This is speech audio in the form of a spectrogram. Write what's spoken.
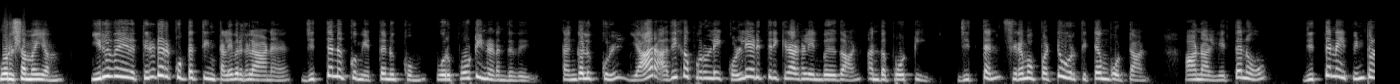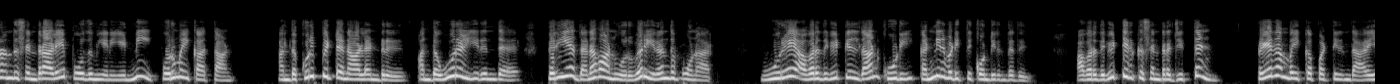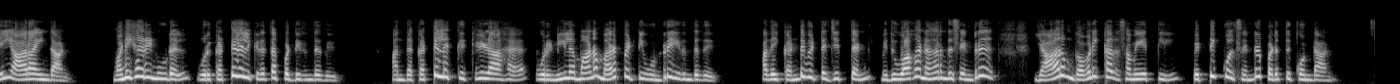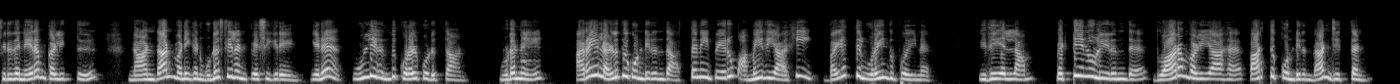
ஒரு சமயம் இருவேறு திருடர் கூட்டத்தின் தலைவர்களான ஜித்தனுக்கும் எத்தனுக்கும் ஒரு போட்டி நடந்தது. தங்களுக்குள் யார் அதிக பொருளை கொள்ளையடித்திருக்கிறார்கள் என்பதுதான் அந்த போட்டி. ஜித்தன் சிரமப்பட்டு ஒரு திட்டம் போட்டான். ஆனால் எத்தனோ ஜித்தனை பின்தொடர்ந்து சென்றாலே போதும் என எண்ணி பொறுமை காத்தான். அந்த குறிப்பிட்ட நாளன்று அந்த ஊரில் இருந்த பெரிய தனவான் ஒருவர் இறந்து போனார். ஊரே அவரது வீட்டில்தான் கூடி கண்ணீர் வடித்துக் கொண்டிருந்தது. அவரது வீட்டிற்கு சென்ற ஜித்தன் பிரேதம் வைக்கப்பட்டிருந்த அறையை ஆராய்ந்தான். வணிகரின் உடல் ஒரு கட்டிலில் கிடத்தப்பட்டிருந்தது. அந்த கட்டிலுக்கு கீழாக ஒரு நீளமான மரப்பெட்டி ஒன்று இருந்தது. அதை கண்டுவிட்ட ஜித்தன் மெதுவாக நகர்ந்து சென்று யாரும் கவனிக்காத சமயத்தில் பெட்டிக்குள் சென்று படுத்துக் கொண்டான். சிறிது நேரம் கழித்து நான் தான் வணிகன் குணசீலன் பேசுகிறேன் என உள்ளிருந்து குரல் கொடுத்தான். உடனே அறையில் அழுது கொண்டிருந்த அத்தனை பேரும் அமைதியாகி பயத்தில் உறைந்து போயினர். இதையெல்லாம் பெட்டியினுள் இருந்த துவாரம் வழியாக பார்த்து கொண்டிருந்தான் ஜித்தன்.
